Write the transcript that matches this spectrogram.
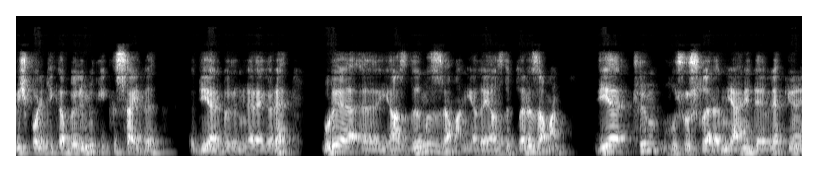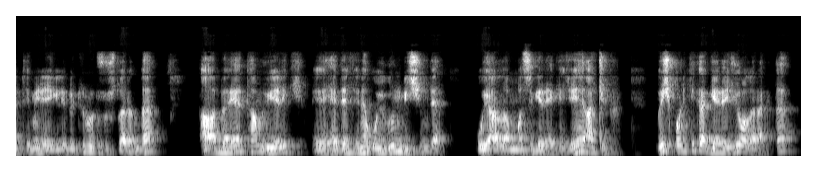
dış politika bölümü ki kısaydı diğer bölümlere göre. Buraya e, yazdığımız zaman ya da yazdıkları zaman diğer tüm hususların yani devlet yönetimiyle ilgili bütün hususlarında AB'ye tam üyelik e, hedefine uygun biçimde uyarlanması gerekeceği açık. Dış politika gereci olarak da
